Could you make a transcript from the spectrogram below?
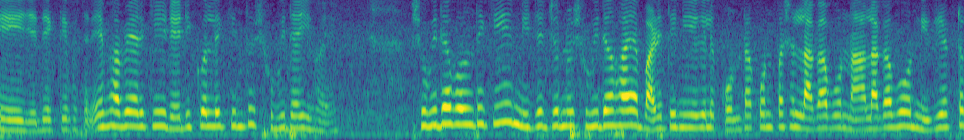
এই যে দেখতে পাচ্ছেন, এভাবে আর কি রেডি করলে কিন্তু সুবিধাই হয়। সুবিধা বলতে কি, নিজের জন্য সুবিধা হয়, আর বাড়িতে নিয়ে গেলে কোনটা কোন পাশে লাগাবো, না লাগাবো, নিজে একটা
